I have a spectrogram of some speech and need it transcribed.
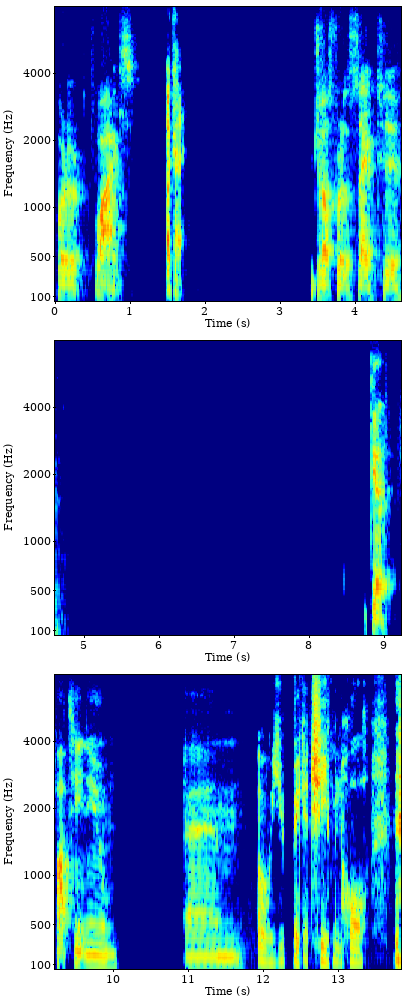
for twice, Okay. just for the sake to get platinum. Um, Oh, you big achievement whore.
